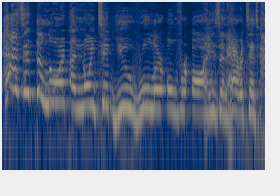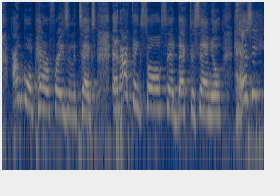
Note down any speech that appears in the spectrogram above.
Hasn't the Lord anointed you ruler over all his inheritance? I'm going to paraphrase in the text. And I think Saul said back to Samuel, Has he?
